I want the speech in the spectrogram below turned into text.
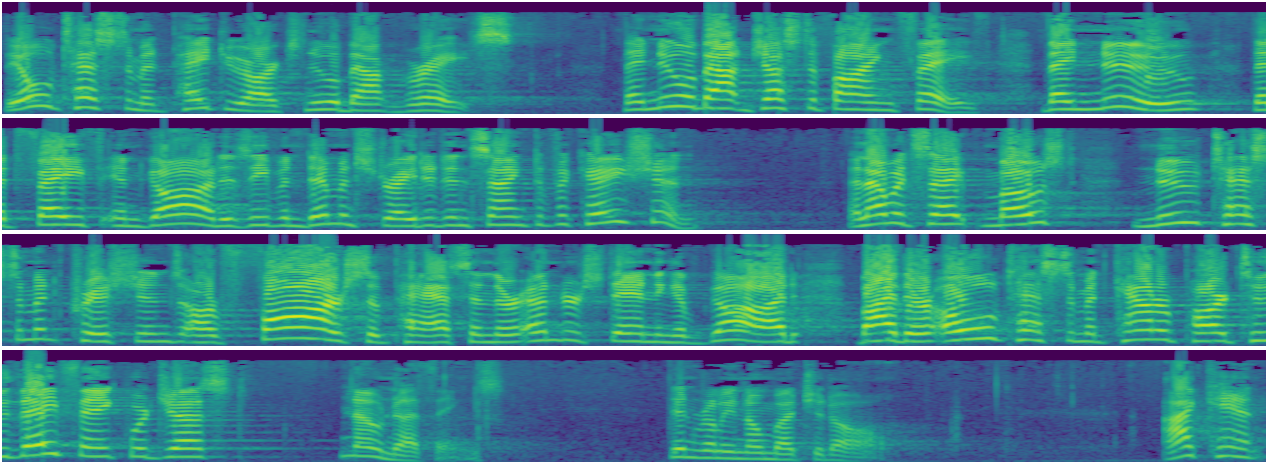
The Old Testament patriarchs knew about grace. They knew about justifying faith. They knew that faith in God is even demonstrated in sanctification. And I would say most New Testament Christians are far surpassed in their understanding of God by their Old Testament counterparts who they think were just know nothings. Didn't really know much at all. I can't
